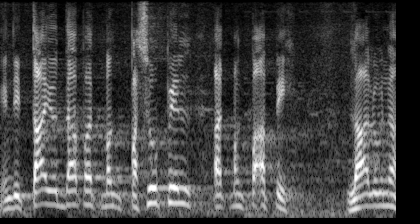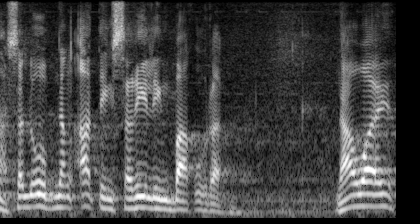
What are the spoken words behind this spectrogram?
hindi tayo dapat magpasupil at magpaapi, lalo na sa loob ng ating sariling bakuran. Naway,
